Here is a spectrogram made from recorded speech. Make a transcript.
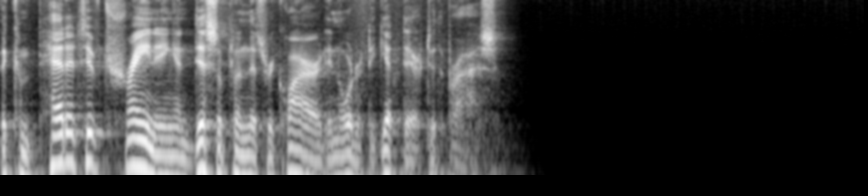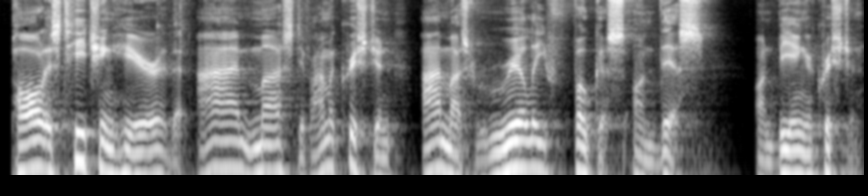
the competitive training and discipline that's required in order to get there to the prize. Paul is teaching here that I must, if I'm a Christian, I must really focus on this, on being a Christian.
